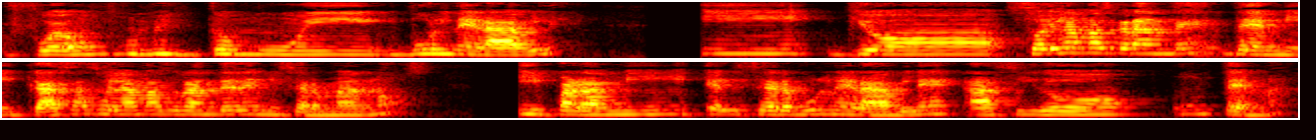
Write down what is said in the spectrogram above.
fue un momento muy vulnerable y yo soy la más grande de mi casa, soy la más grande de mis hermanos y para mí el ser vulnerable ha sido un tema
